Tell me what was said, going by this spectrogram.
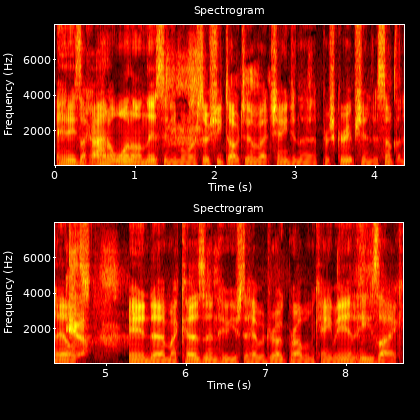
And he's like i don't want on this anymore. So she talked to him about changing the prescription to something else. Yeah. and uh, my cousin who used to have a drug problem came in and he's like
